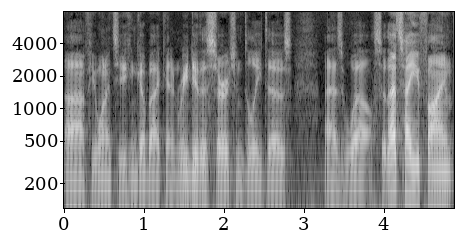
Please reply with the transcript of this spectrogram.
Uh, if you wanted to, you can go back in and redo the search and delete those as well. So that's how you find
